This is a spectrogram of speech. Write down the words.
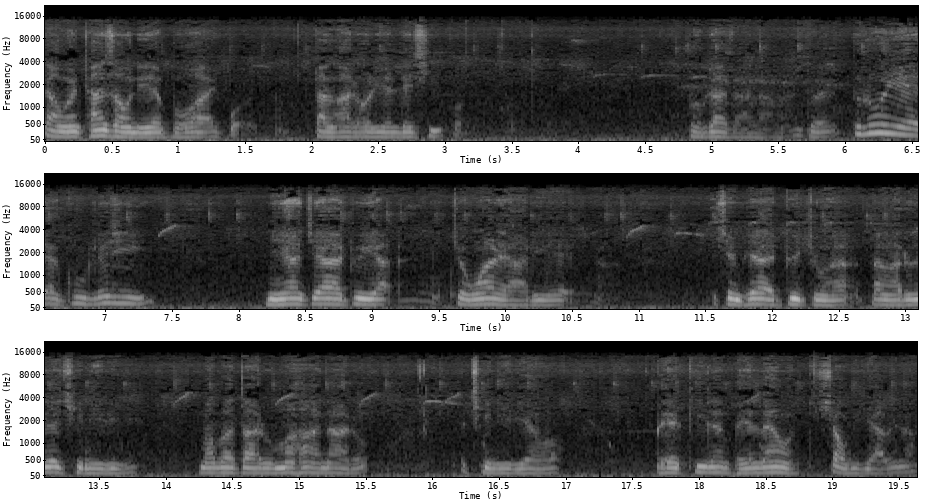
တာဝန်ထမ်းဆောင်နေတဲ့ဘောကပေါ့တန်ဃာတော်ရဲ့လက်ရှိပေါ့ဗုဒ္ဓသာလာမှာအတွက်သူတို့ရဲ့အခုလက်ရှိမြင်ရကြားအတွေ့ရကြုံရတဲ့ဟာတွေရဲ့အရှင်ဘုရားအတွေ့အကြုံကတန်ဃာတော်ရဲ့အခြေအနေတွေမဘာတာတို့မဟာနာတို့အခြေအနေတွေရော ဘယ်ကီလန်ဘယ်လန်းကိုရှောက်ကြပြီလား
